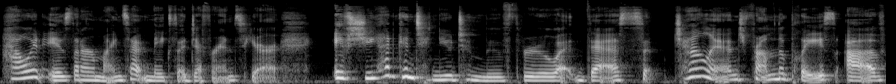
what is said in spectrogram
how it is that our mindset makes a difference here. If she had continued to move through this challenge from the place of,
